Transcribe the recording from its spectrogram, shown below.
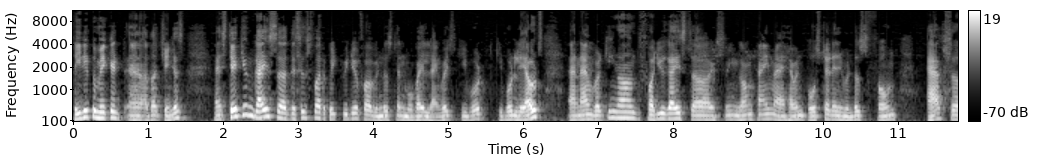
so you need to make it uh, other changes. And stay tuned guys. Uh, this is for a quick video for windows 10 mobile language keyboard keyboard layouts. And i'm working on for you guys uh, it's been long time. I haven't posted any windows phone apps. So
